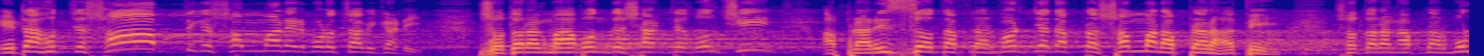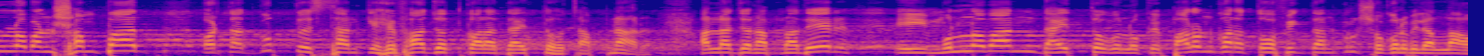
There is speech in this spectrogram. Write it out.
এটা হচ্ছে সব থেকে সম্মানের বড় চাবিকাঠি। সুতরাং মা বোনদের স্বার্থে বলছি, আপনার ইজ্জত, আপনার মর্যাদা, আপনার সম্মান আপনার হাতে। সুতরাং আপনার মূল্যবান সম্পদ, অর্থাৎ গুপ্ত স্থানকে হেফাজত করার দায়িত্ব হচ্ছে আপনার। আল্লাহ যেন আপনাদের এই মূল্যবান দায়িত্বগুলোকে পালন করার তৌফিক দান করুক, সকল মিলে আল্লাহ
